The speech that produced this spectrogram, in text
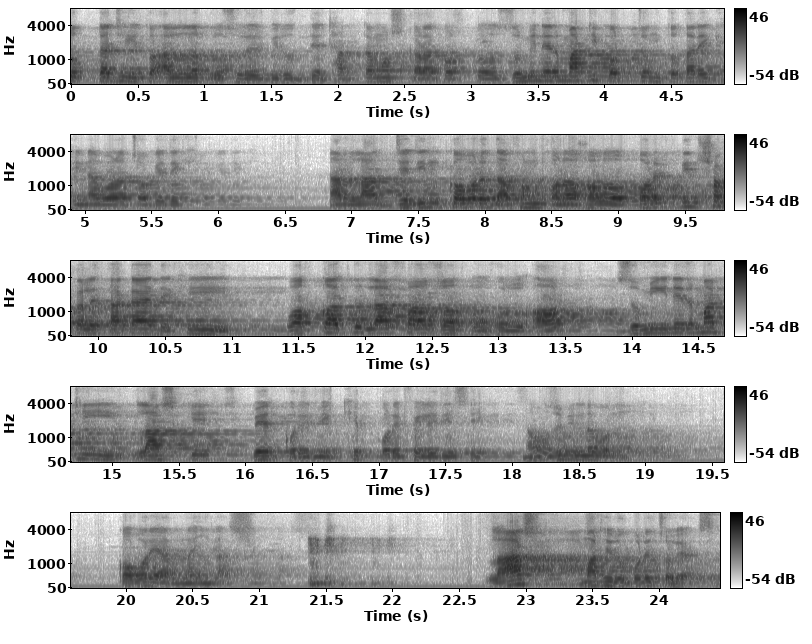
লোকটা যেহেতু আল্লাহ রসুলের বিরুদ্ধে ঠাট্টা মস্করা করত, জমিনের মাটি পর্যন্ত তারে ঘৃণা ভরা চোখে দেখি। তার লাশ যেদিন কবরে দাফন করা হলো, পরের দিন সকালে তাকায় দেখি জমিনের মাটি লাশকে বের করে নিক্ষেপ করে ফেলে দিয়েছে। বলে কবরে আর নাই লাশ। লাশ মাটির উপরে চলে আসে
